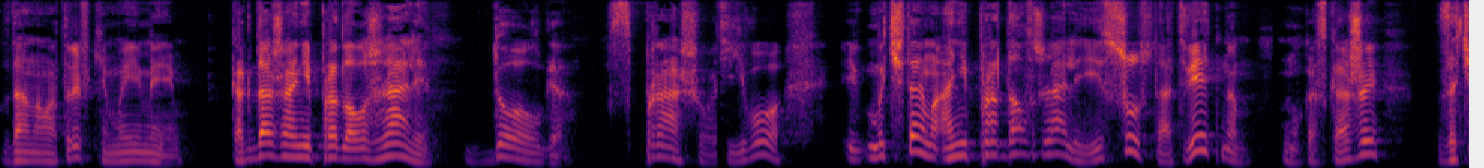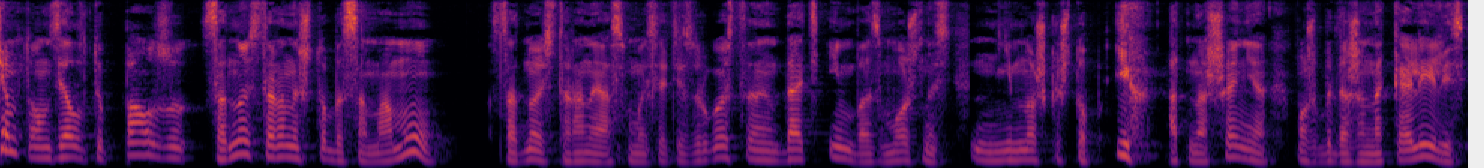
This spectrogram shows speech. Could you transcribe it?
в данном отрывке мы имеем. Когда же они продолжали долго спрашивать его, мы читаем, они продолжали. Иисус, ответь нам, ну-ка скажи, зачем-то он сделал эту паузу, с одной стороны, чтобы самому с одной стороны осмыслить, и с другой стороны дать им возможность немножко, чтобы их отношения, может быть, даже накалились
